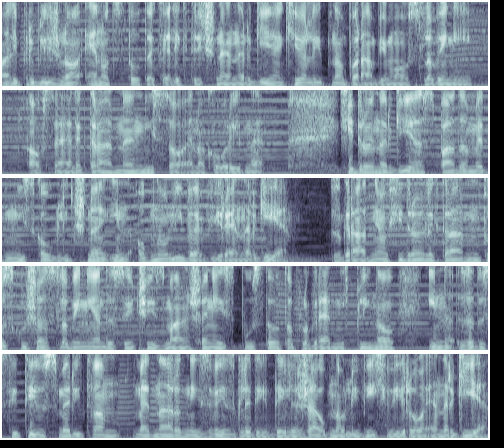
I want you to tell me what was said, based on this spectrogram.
ali približno en odstotek električne energije, ki jo letno porabimo v Sloveniji a vse elektrarne niso enakovredne. Hidroenergija spada med nizkooglične in obnovljive vire energije. Z gradnjo hidroelektrarn poskuša Slovenija doseči zmanjšanje izpustov toplogrednih plinov in zadostiti usmeritvam mednarodnih zvez glede deleža obnovljivih virov energije.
